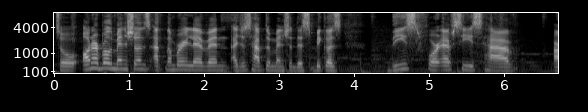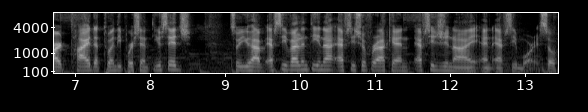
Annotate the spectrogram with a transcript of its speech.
So honorable mentions at number 11, I just have to mention this because these four FCs have are tied at 20% usage so you have FC Valentina, FC Shufraken, FC Jinai, and FC Morris. So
